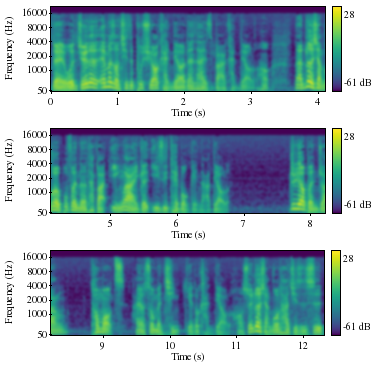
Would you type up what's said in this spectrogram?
对，我觉得 Amazon 其实不需要砍掉，但是他还是把它砍掉了哈。那乐享购的部分呢，他把 Inline 跟 Easy Table 给拿掉了，日曜本庄、Tomots 还有松本清也都砍掉了哈。所以乐享购它其实是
